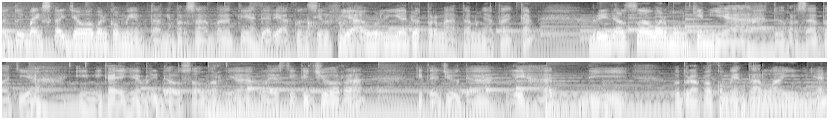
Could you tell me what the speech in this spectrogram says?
Tentu baik sekali jawaban komentar nih persahabat ya dari akun Sylvia Aulia.permata mengatakan Bridal shower mungkin ya Tuh persahabat ya. Ini kayaknya bridal showernya Lesti Kejora. Kita juga lihat di beberapa komentar lainnya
